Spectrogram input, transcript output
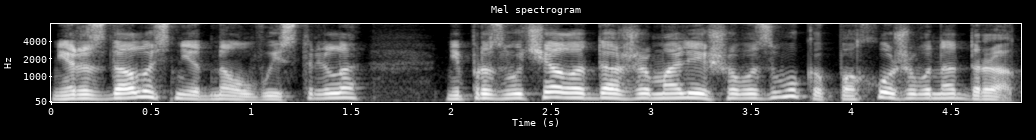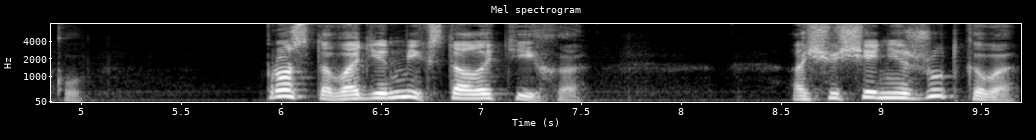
Не раздалось ни одного выстрела, не прозвучало даже малейшего звука, похожего на драку. Просто в один миг стало тихо. Ощущение жуткого,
